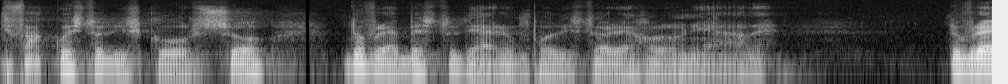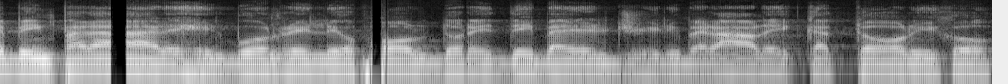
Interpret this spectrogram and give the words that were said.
fa questo discorso dovrebbe studiare un po' di storia coloniale. Dovrebbe imparare che il buon re Leopoldo, re dei Belgi, liberale e cattolico,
